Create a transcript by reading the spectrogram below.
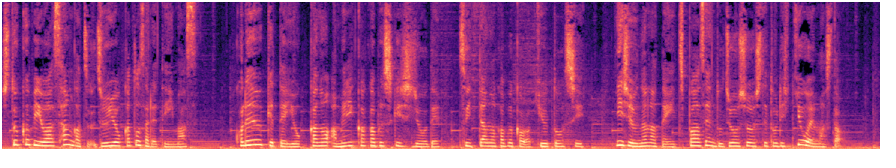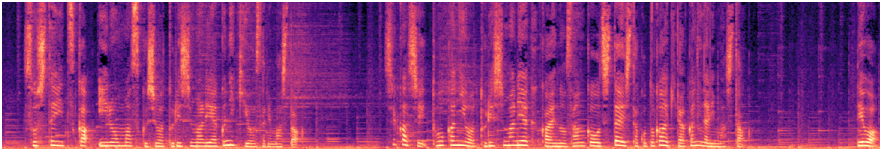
取得日は3月14日とされています。これを受けて4日のアメリカ株式市場でツイッターの株価は急騰し27.1%上昇して取引を終えました。そして5日イーロン・マスク氏は取締役に起用されました。しかし10日には取締役会の参加を辞退したことが明らかになりました。では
